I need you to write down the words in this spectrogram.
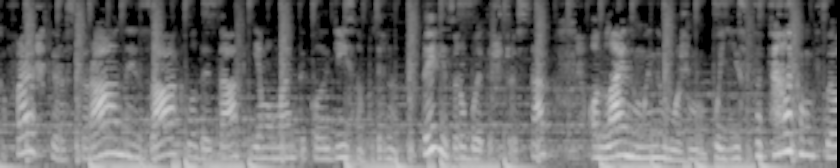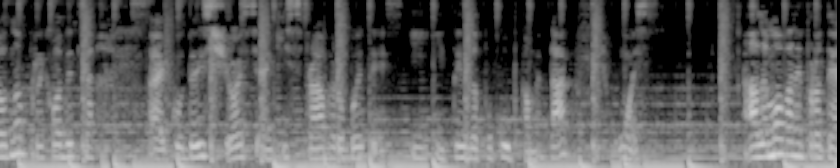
кафешки, ресторани, заклади. Так, є моменти, коли дійсно потрібно піти і зробити щось. Так онлайн ми не можемо поїсти. Так, все одно приходиться е, кудись щось, якісь справи робити і йти за покупками. Так, ось. Але мова не про те,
